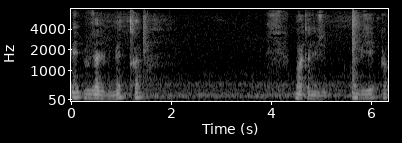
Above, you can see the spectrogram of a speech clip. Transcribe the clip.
Et vous allez le mettre. Bon, attendez, j'ai oublié. Hop.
